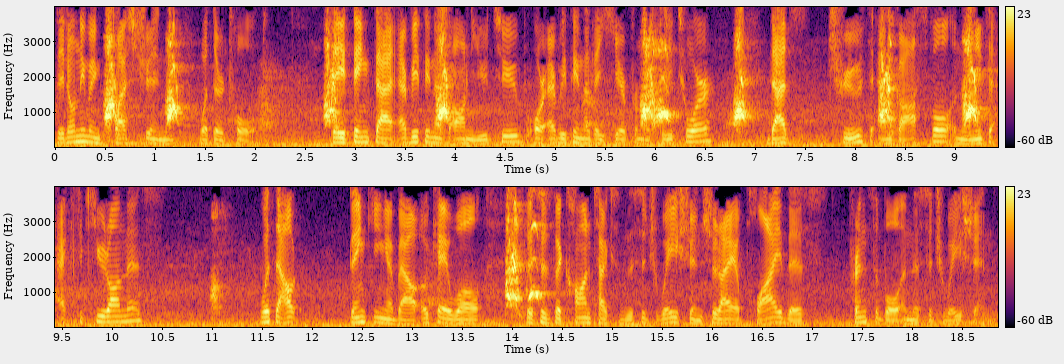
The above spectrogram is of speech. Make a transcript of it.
they don't even question what they're told. They think that everything that's on YouTube or everything that they hear from a free tour, that's truth and gospel and they need to execute on this without thinking about okay well this is the context of the situation should i apply this principle in this situation.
